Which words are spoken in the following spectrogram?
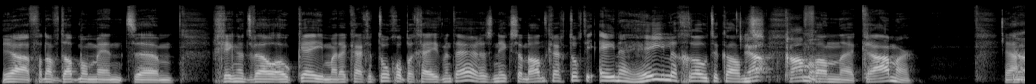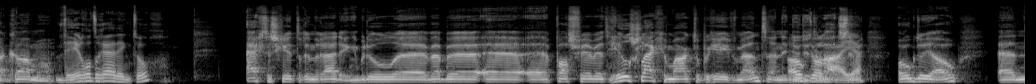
Ja, vanaf dat moment ehm, ging het wel oké, maar dan krijg je toch op een gegeven moment, hè, er is niks aan de hand, krijg je toch die ene hele grote kans Ja, Kramer. van eh, Kramer. Ja, Ja, Kramer. wereldredding toch? Echt een schitterende redding. Ik bedoel, eh, we hebben eh eh Pasveer werd heel slecht gemaakt op een gegeven moment. En Ook doet het de mij, laatste? Ook door jou. En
